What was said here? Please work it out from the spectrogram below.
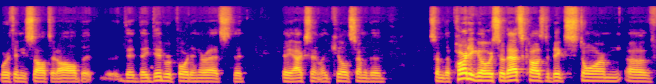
worth any salt at all. But they, they did report in Haaretz that they accidentally killed some of the some of the party goers, so that's caused a big storm of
